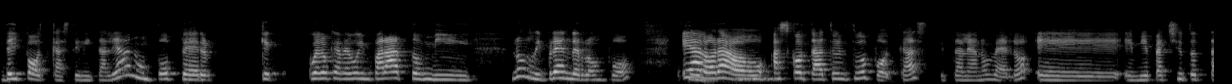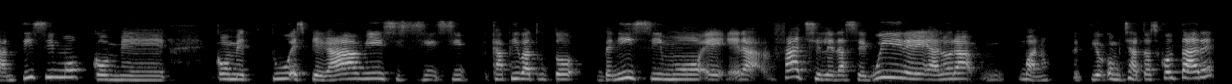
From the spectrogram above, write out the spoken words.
dei podcast in italiano un po' per che quello che avevo imparato mi non riprenderlo un po'. Sì. E allora ho ascoltato il tuo podcast, Italiano Bello, e, e mi è piaciuto tantissimo come, come tu spiegavi, si, si, si, capiva tutto benissimo, e era facile da seguire. E allora, bueno, ti ho cominciato ad ascoltare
